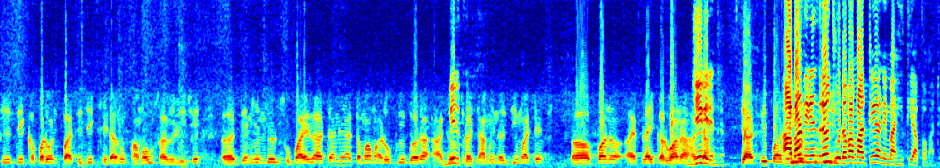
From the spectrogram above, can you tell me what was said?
છે તે કપડવંજ પાસે જે ખેડાનું ફાર્મ હાઉસ આવેલું છે તેની અંદર છુપાયેલા હતા અને આ તમામ આરોપીઓ દ્વારા આગળ જામીન અરજી માટે પણ એપ્લાય કરવાના હતા. ચારથી પાંચ આભાર વિરેન્દ્ર. જોડાવા માટે અને માહિતી આપવા માટે.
